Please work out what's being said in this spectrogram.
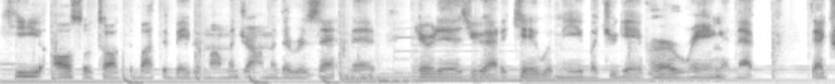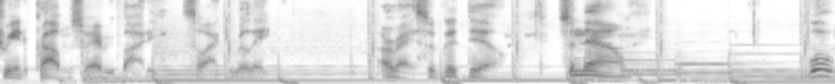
he also talked about the baby mama drama, the resentment. Here it is, you had a kid with me, but you gave her a ring, and that that created problems for everybody. So I can relate. All right, so good deal. So now we'll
